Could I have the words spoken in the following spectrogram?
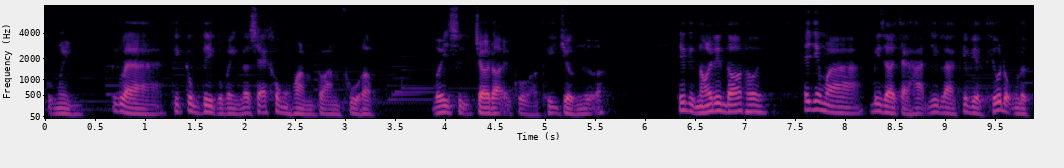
của mình. Tức là cái công ty của mình nó sẽ không hoàn toàn phù hợp với sự chờ đợi của thị trường nữa thế thì nói đến đó thôi. Thế nhưng mà bây giờ chẳng hạn như là cái việc thiếu động lực.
